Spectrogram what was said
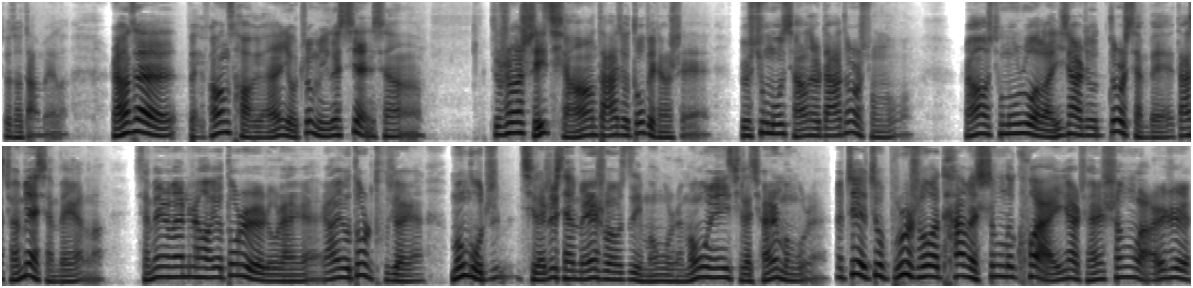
就都打没了。然后在北方草原有这么一个现象，就是说谁强，大家就都变成谁。就是匈奴强的时候，大家都是匈奴；然后匈奴弱了，一下就都是鲜卑，大家全变鲜卑人了。鲜卑人完之后，又都是柔然人，然后又都是突厥人。蒙古之起来之前，没人说自己蒙古人，蒙古人一起来，全是蒙古人。那这就不是说他们生得快，一下全生了，而是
